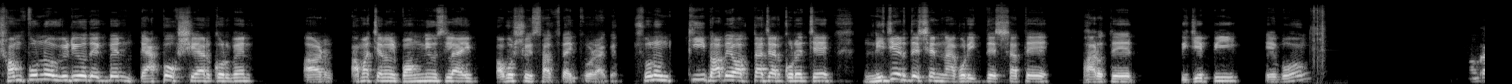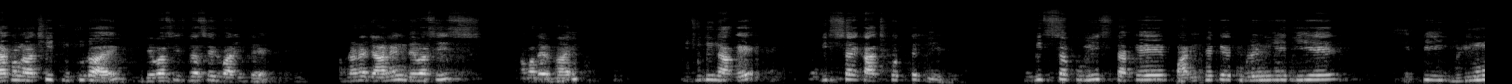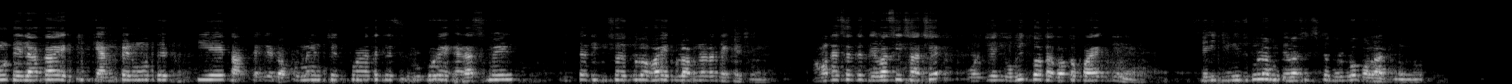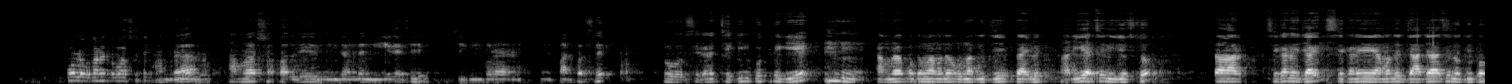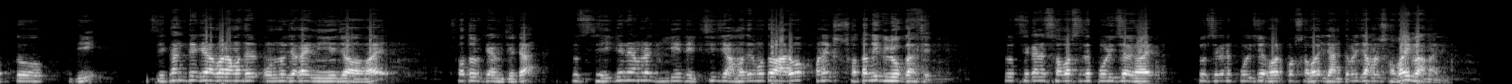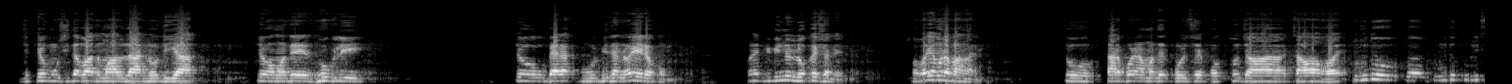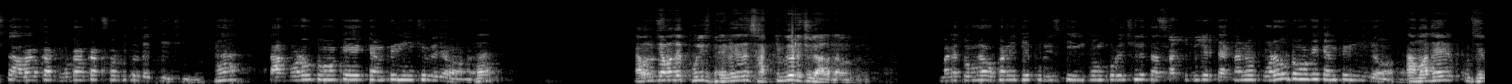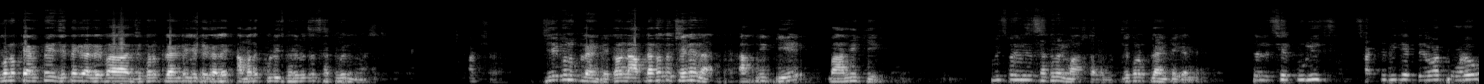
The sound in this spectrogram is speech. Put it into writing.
সম্পূর্ণ ভিডিও দেখবেন, ব্যাপক শেয়ার করবেন, আর আমার চ্যানেল বং নিউজ লাইভ অবশ্যই সাবস্ক্রাইব করে রাখবেন। শুনুন কীভাবে অত্যাচার করেছে নিজের দেশের নাগরিকদের সাথে ভারতের বিজেপি এবং আমরা এখন আছি চুচুড়ায় দেবাশিস দাসের বাড়িতে। আপনারা জানেন দেবাশিস, আমাদের ভাই। কিছুদিন আগে উড়িষ্যায় কাজ করতে গিয়ে উড়িষ্যা পুলিশ তাকে বাড়ি থেকে তুলে নিয়ে গিয়ে একটি রিমোট এলাকায় একটি ক্যাম্পের মধ্যে ঢুকিয়ে তার থেকে ডকুমেন্ট চেক করা থেকে শুরু করে হ্যারাসমেন্ট ইত্যাদি বিষয়গুলো হয় এগুলো আপনারা দেখেছেন। আমাদের সাথে দেবাশিস আছে ওর যে অভিজ্ঞতা গত কয়েকদিনে সেই জিনিসগুলো আমি দেবাশিসকে বলব বলার জন্য। বলো ওখানে তোমার সাথে আমরা আমরা সকাল দিয়ে আমাদের নিয়ে গেছি চেকিং করার পারপাসে তো সেখানে চেকিং করতে গিয়ে আমরা প্রথমে আমাদের ওনাদের যে প্রাইভেট গাড়ি আছে নিজস্ব তার সেখানে যাই, সেখানে আমাদের যা যা আছে নথিপত্র দিই। সেখান থেকে আবার আমাদের অন্য জায়গায় নিয়ে যাওয়া হয়, সদর ক্যাম্প যেটা। তো সেইখানে আমরা গিয়ে দেখছি যে আমাদের মতো আরও অনেক শতাধিক লোক আছে। তো সেখানে সবার সাথে পরিচয় হয়। তো সেখানে পরিচয় হওয়ার পর সবাই জানতে পারি যে আমরা সবাই বাঙালি। যে কেউ মুর্শিদাবাদ, মালদা, নদিয়া, কেউ আমাদের হুগলি, কেউ ব্যারাকপুর বিধাননগর এরকম। মানে বিভিন্ন লোকেশনের সবাই আমরা বাঙালি। তো তারপরে আমাদের পরিচয় পত্র যাওয়া চাওয়া হয়। তুমি তো তুমি তো পুলিশকে আধার কার্ড ভোটার কার্ড সবই তো দেখিয়েছিলে। হ্যাঁ। তারপরেও তোমাকে ক্যাম্পে নিয়ে চলে যাওয়া হয়। হ্যাঁ। এমনকি আমাদের পুলিশ ভেরিফিকেশন সার্টিফিকেট ছিল আলাদাভাবে মানে তোমরা ওখানে গিয়ে পুলিশকে ইনফর্ম করেছিলে তার সার্টিফিকেট দেখানোর পরেও তোমাকে ক্যাম্পে নিয়ে যাওয়া হয়। আমাদের যে কোনো ক্যাম্পে যেতে গেলে বা যে কোনো প্ল্যান্টে যেতে গেলে আমাদের পুলিশ ভেরিফিকেশন সার্টিফিকেট মাস্ট আচ্ছা। যে কোনো প্ল্যান্টে কারণ আপনাকে তো চেনে না আপনি কে বা আমি কে। পুলিশ ভেরিফিকেশন সার্টিফিকেট মাস্ট আমাদের যে কোনো প্ল্যান্টে গেলে তাহলে সে পুলিশ সার্টিফিকেট দেওয়ার পরেও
